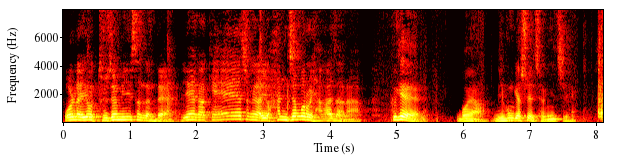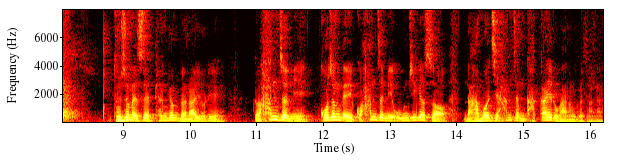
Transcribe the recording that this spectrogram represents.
원래 요 두 점이 있었는데 얘가 계속 요한 점으로 향하잖아. 그게 뭐야? 미분계수의 정의지. 두 점에서의 평균 변화율이 그 한 점이 고정되어 있고 한 점이 움직여서 나머지 한 점 가까이로 가는 거잖아.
